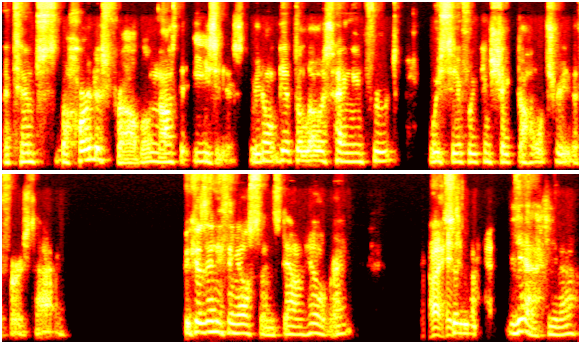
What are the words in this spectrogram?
attempts the hardest problem, not the easiest. We don't get the lowest hanging fruit. We see if we can shake the whole tree the first time. Because anything else then's downhill, right? Right. So, yeah, you know.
